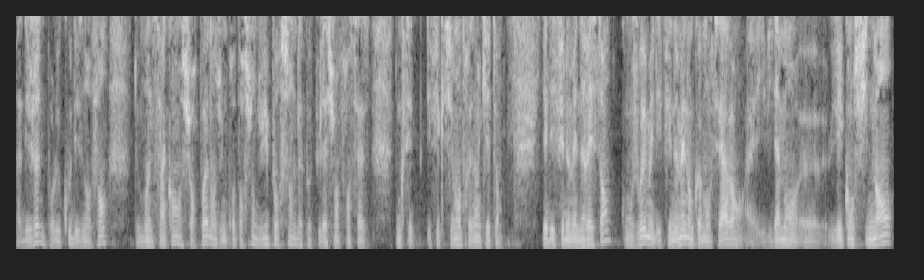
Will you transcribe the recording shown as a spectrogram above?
pas des jeunes pour le coup, des enfants de moins de 5 ans en surpoids dans une proportion de 8% de la population française. Donc c'est effectivement très inquiétant. Il y a des phénomènes récents qui ont joué, mais les phénomènes ont commencé avant. Euh, évidemment, euh, les confinements,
